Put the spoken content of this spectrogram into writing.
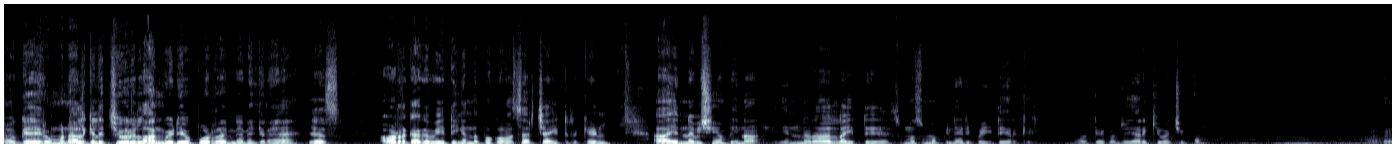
ஓகே ரொம்ப நாள் கழிச்சு ஒரு லாங் வீடியோ போடுறேன்னு நினைக்கிறேன். எஸ் ஆர்டருக்காக வெயிட்டிங் அந்த பக்கம் சர்ச் ஆகிட்டு இருக்கு என்ன விஷயம் அப்படின்னா இது என்னடா லைட்டு சும்மா சும்மா பின்னாடி போய்கிட்டே இருக்கு. ஓகே கொஞ்சம் இறக்கி வச்சுப்போம். ஓகே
